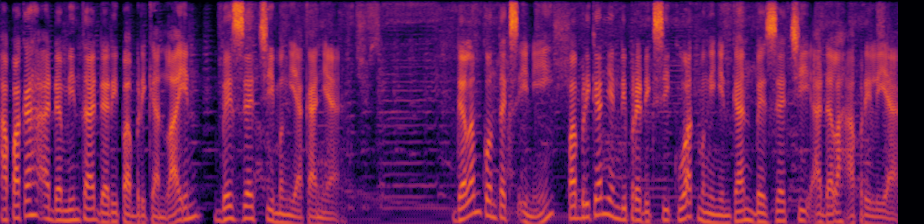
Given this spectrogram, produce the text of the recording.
apakah ada minta dari pabrikan lain, BZC mengiyakannya. Dalam konteks ini, pabrikan yang diprediksi kuat menginginkan BZC adalah Aprilia.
